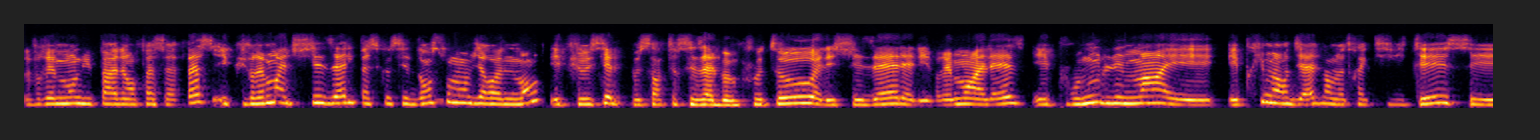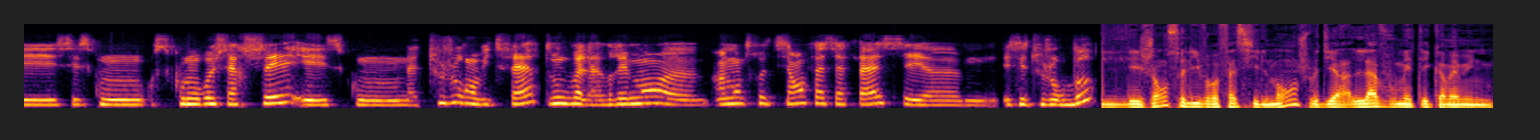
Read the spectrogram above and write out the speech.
vraiment lui parler en face à face et puis vraiment être chez elle parce que c'est dans son environnement. Et puis aussi, elle peut sortir ses albums photos, elle est chez elle, elle est vraiment à l'aise. Et pour nous, l'humain est, est, primordial dans notre activité. C'est ce qu'on ce que l'on recherchait et ce qu'on a toujours envie de faire. Donc voilà, vraiment euh, un entretien face à face et, euh, et c'est toujours beau. Les gens se livrent facilement. Je veux dire, là, vous mettez quand même une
